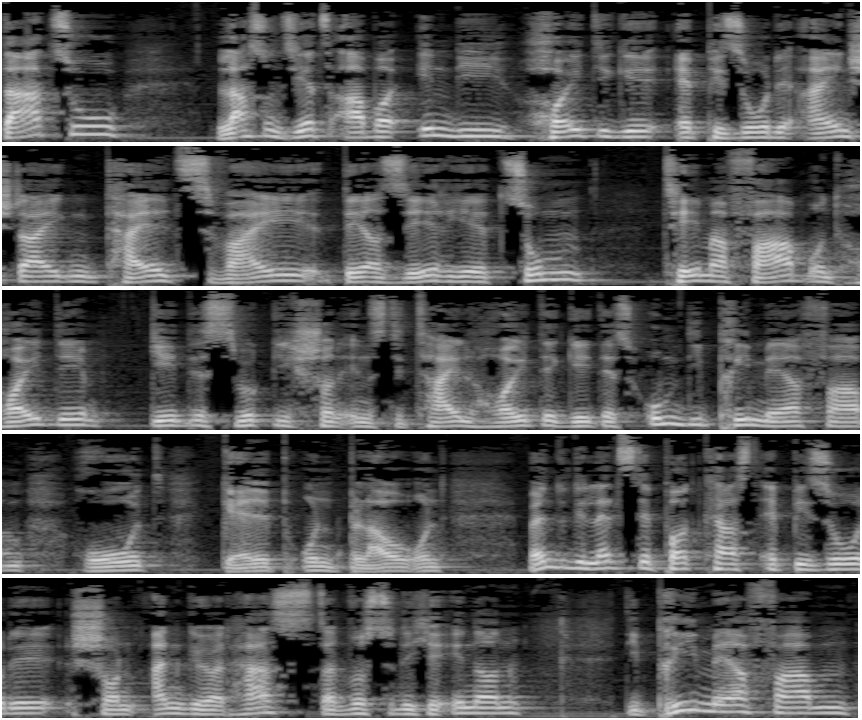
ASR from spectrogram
dazu. Lass uns jetzt aber in die heutige Episode einsteigen, Teil 2 der Serie zum Thema Farben und heute geht es wirklich schon ins Detail. Heute geht es um die Primärfarben Rot, Gelb und Blau. Und wenn du die letzte Podcast-Episode schon angehört hast, dann wirst du dich erinnern, die Primärfarben,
